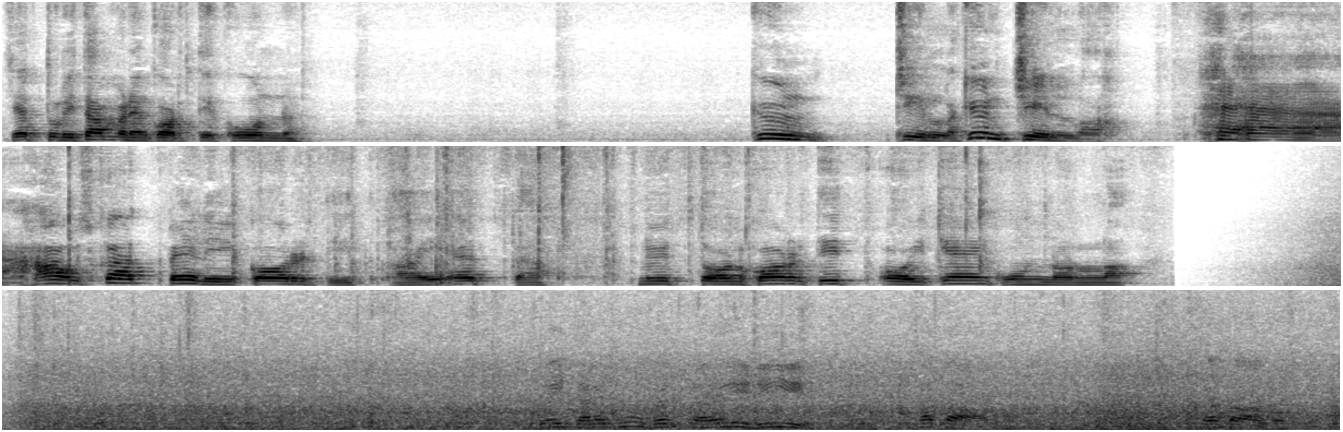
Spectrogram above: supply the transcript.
Sieltä tuli tämmönen kortti kuin Kynchilla, Kynchilla. Hauskat pelikortit, ai että. Nyt on kortit oikein kunnolla. ei täällä kuusetta, ei niin. Sataako? Sataako siellä?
